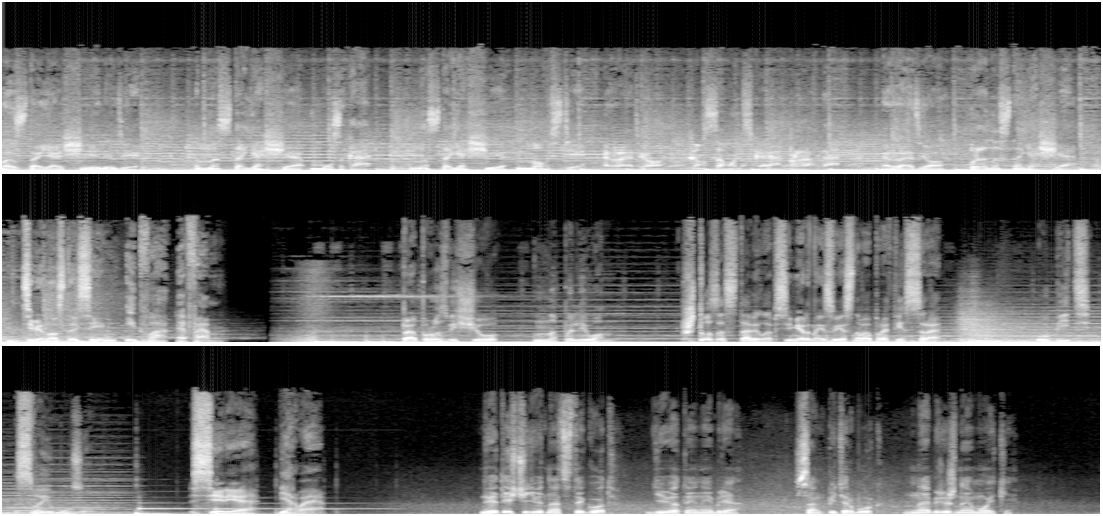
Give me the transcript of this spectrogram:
Настоящие люди. Настоящая музыка. Настоящие новости. Радио «Комсомольская правда». Радио про настоящее. 97,2 FM. эм. По прозвищу Наполеон. Что заставило всемирно известного профессора убить свою музу? Серия первая. 2019 год, 9 ноября. Санкт-Петербург, набережная Мойки.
